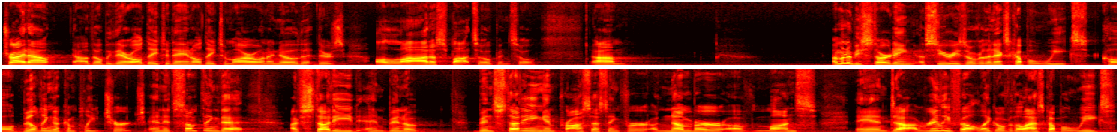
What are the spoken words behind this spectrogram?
try it out. Uh, they'll be there all day today and all day tomorrow. And I know that there's a lot of spots open. So um, I'm going to be starting a series over the next couple weeks called Building a Complete Church. And it's something that I've studied and been, a, been studying and processing for a number of months. And uh, I really felt like over the last couple of weeks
